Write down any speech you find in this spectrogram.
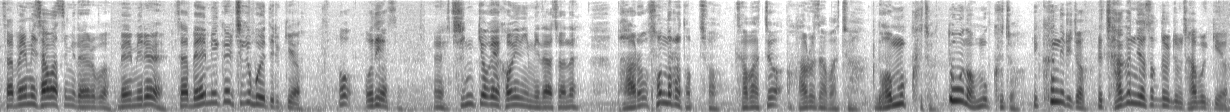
자 매미 잡았습니다 여러분. 매미를. 자 매미 끌치기 보여드릴게요. 어 어디 갔어? 네, 진격의 거인입니다 저는. 바로 손으로 덮쳐. 잡았죠? 바로 잡았죠. 너무 크죠. 또 너무 크죠. 이 큰일이죠. 작은 녀석들 좀 잡을게요.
